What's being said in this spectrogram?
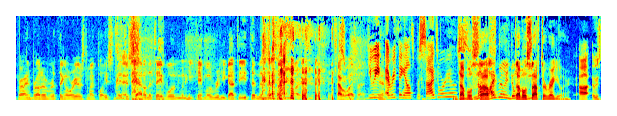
Brian brought over a thing of Oreos to my place, and they just sat on the table. And when he came over, he got to eat them, and that's how it was. That's how it was, man. You eat Yeah. everything else besides Oreos. Double stuff. No, stuffed. I really don't Double eat- stuffed or regular. Uh, it was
